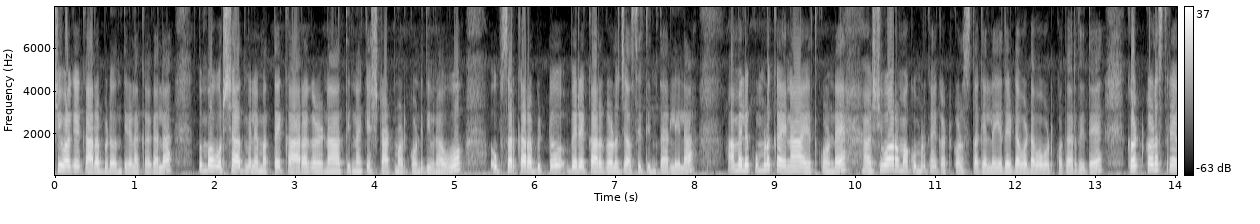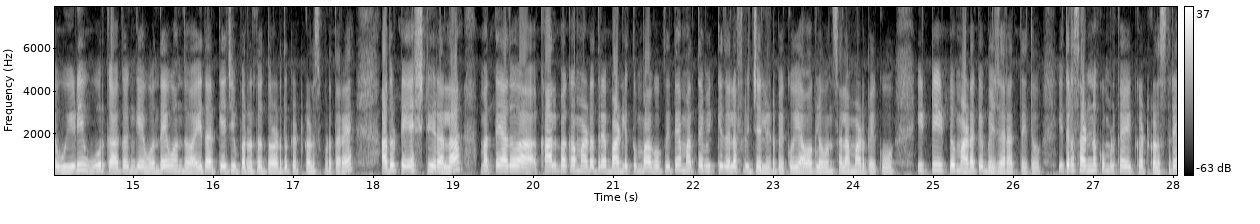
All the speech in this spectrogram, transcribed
ಶಿವಾಗೆ ಖಾರ ಬಿಡು ಅಂತ ಹೇಳೋಕ್ಕಾಗಲ್ಲ. ತುಂಬ ವರ್ಷ ಆದಮೇಲೆ ಮತ್ತೆ ಖಾರಗಳನ್ನ ತಿನ್ನೋಕ್ಕೆ ಸ್ಟಾರ್ಟ್ ಮಾಡ್ಕೊಂಡಿದ್ದೀವಿ ನಾವು. ಉಪ್ಸಾರು ಖಾರ ಬಿಟ್ಟು ಬೇರೆ ಖಾರಗಳು ಜಾಸ್ತಿ ತಿಂತಾ ಇರಲಿಲ್ಲ. ಆಮೇಲೆ ಕುಂಬಳಕಾಯಿನ ಎತ್ಕೊಂಡೆ. ಶಿವಾರಮ್ಮ ಕುಂಬಳಕಾಯಿ ಕಟ್ ಕಳಿಸ್ದಾಗೆಲ್ಲ ಎದೆ ಡವ ಡವ ಹೊಡ್ಕೊತಾ ಇರ್ತಿದ್ದೆ. ಕಟ್ ಕಳಿಸ್ರೆ ಇಡೀ ಊರಿಗೆ ಆಗಂಗೆ ಒಂದೇ ಒಂದು ಐದಾರು ಕೆ ಜಿ ಬರೋಂಥ ದೊಡ್ಡದು ಕಟ್ ಕಳಿಸ್ಬಿಡ್ತಾರೆ ಅದು ಟೇಸ್ಟ್ ಇರಲ್ಲ. ಮತ್ತು ಅದು ಕಾಲು ಭಾಗ ಮಾಡಿದ್ರೆ ಬಾಣಲಿ ತುಂಬ ಆಗೋಗ್ತೈತೆ. ಮತ್ತೆ ಮಿಕ್ಕಿದೆಲ್ಲ ಫ್ರಿಜ್ಜಲ್ಲಿ ಇಡಬೇಕು. ಯಾವಾಗಲೂ ಒಂದು ಸಲ ಮಾಡಬೇಕು. ಇಟ್ಟು ಇಟ್ಟು ಮಾಡೋಕ್ಕೆ ಬೇಜಾರಾಗ್ತೈತು ಈ ಥರ ಸಣ್ಣ ಕುಂಬಳಕಾಯಿ ಕಟ್ ಕಳಿಸಿದ್ರೆ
